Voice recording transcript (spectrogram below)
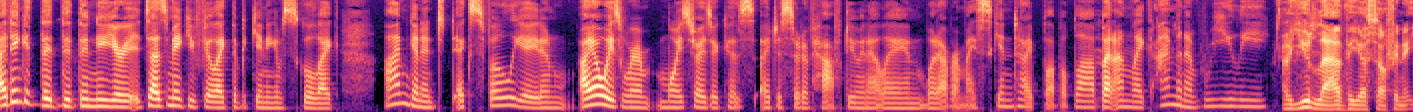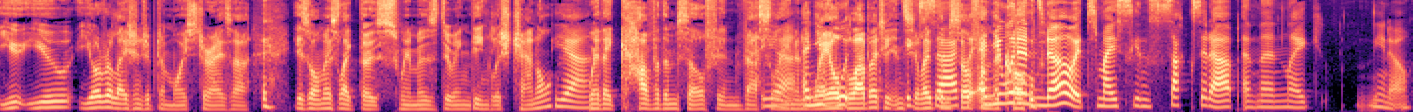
I think the, the the new year it does make you feel like the beginning of school. Like I'm gonna exfoliate, and I always wear moisturizer because I just sort of have to in LA and whatever my skin type, blah blah blah. But I'm like, I'm gonna really. Oh, you lather yourself in it. You, you, your relationship to moisturizer is almost like those swimmers doing the English Channel, Yeah. where they cover themselves in Vaseline Yeah, and, and whale would- blubber to insulate themselves from and the you cold. wouldn't know it's my skin sucks it up, and then like you know,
